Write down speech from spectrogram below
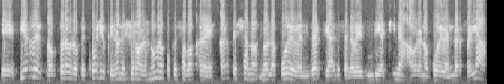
eh, pierde el productor agropecuario que no le cierran los números porque esa vaca de descarte ya no, no la puede vender, que antes se la vendía a China, ahora no puede vendérsela.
